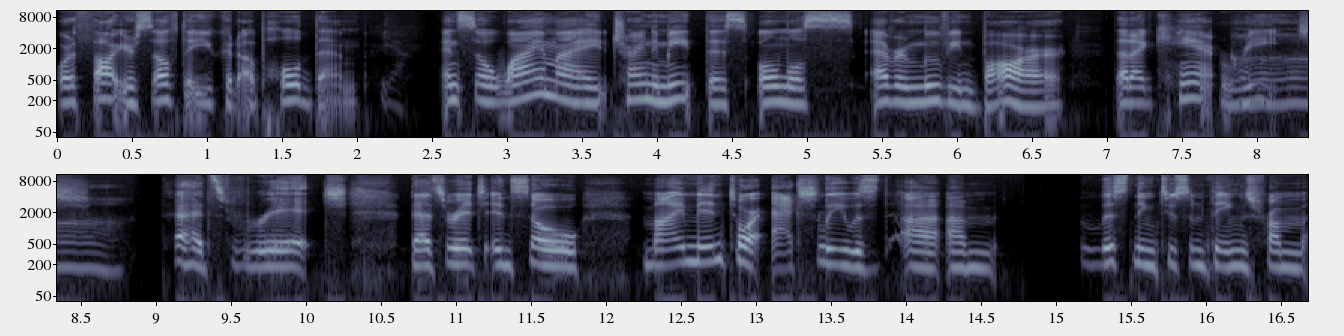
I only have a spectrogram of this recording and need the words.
or thought yourself that you could uphold them. Yeah. And so why am I trying to meet this almost ever moving bar that I can't reach? Ah, that's rich. That's rich. And so my mentor actually was uh, um listening to some things from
